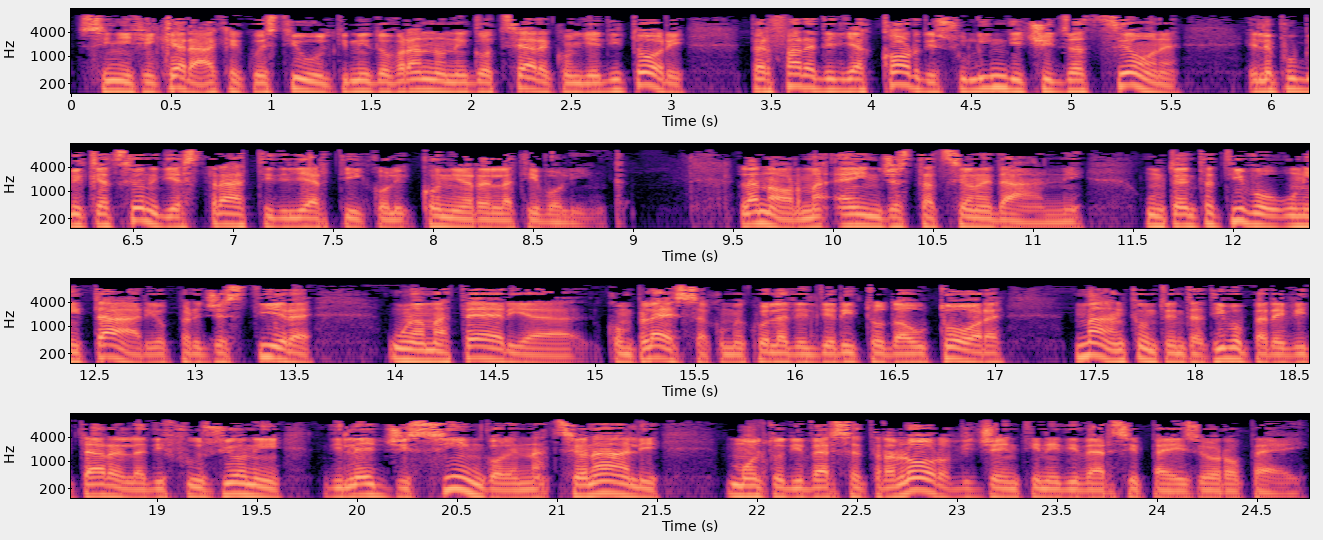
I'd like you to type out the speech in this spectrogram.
Significherà che questi ultimi dovranno negoziare con gli editori per fare degli accordi sull'indicizzazione e le pubblicazioni di estratti degli articoli con il relativo link. La norma è in gestazione da anni, un tentativo unitario per gestire una materia complessa come quella del diritto d'autore, ma anche un tentativo per evitare la diffusione di leggi singole, nazionali, molto diverse tra loro, vigenti nei diversi paesi europei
